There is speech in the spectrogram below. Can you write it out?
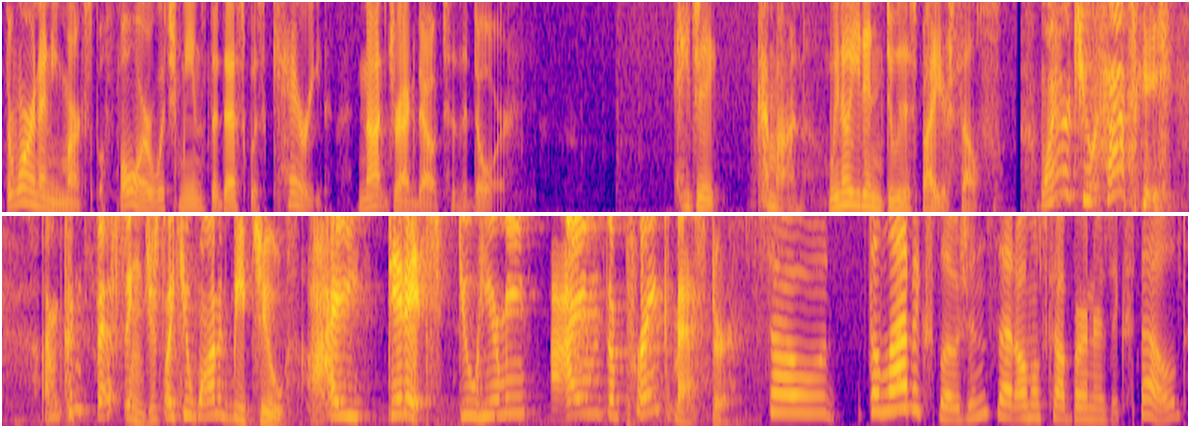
There weren't any marks before, which means the desk was carried, not dragged out to the door. AJ, come on. We know you didn't do this by yourself. Why aren't you happy? I'm confessing just like you wanted me to. I did it. Do you hear me? I'm the prank master. So, the lab explosions that almost got Burners expelled,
